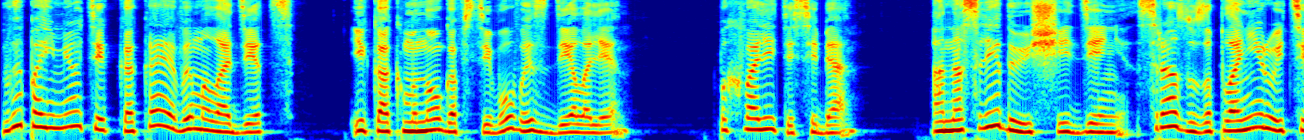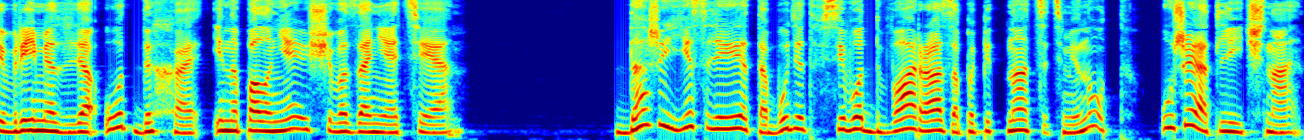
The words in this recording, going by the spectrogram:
Вы поймете, какая вы молодец и как много всего вы сделали. Похвалите себя. А на следующий день сразу запланируйте время для отдыха и наполняющего занятия. Даже если это будет всего два раза по 15 минут, уже отлично.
